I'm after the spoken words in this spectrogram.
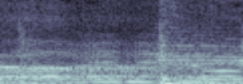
loving you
